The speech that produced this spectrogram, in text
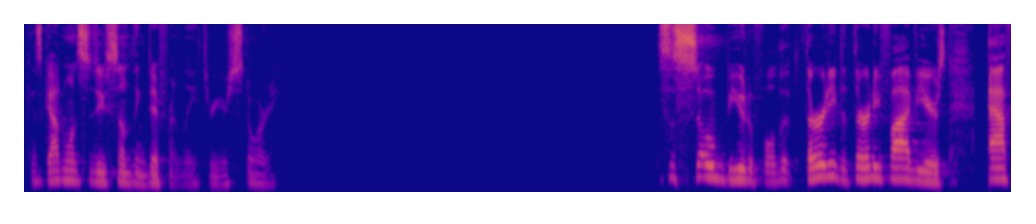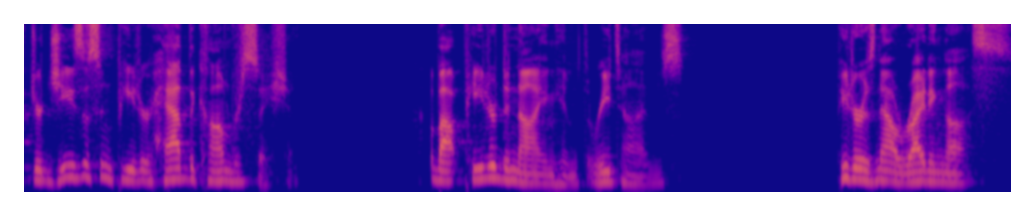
Because God wants to do something differently through your story. This is so beautiful that 30 to 35 years after Jesus and Peter had the conversation about Peter denying him three times, Peter is now writing us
